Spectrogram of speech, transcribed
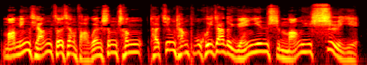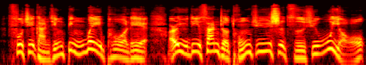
马明强则向法官声称，他经常不回家的原因是忙于事业。夫妻感情并未破裂，而与第三者同居是子虚乌有。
